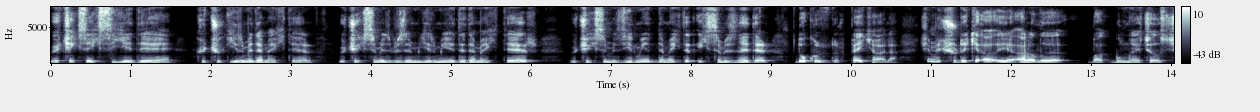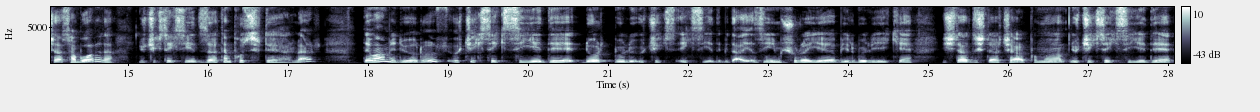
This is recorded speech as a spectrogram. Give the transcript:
3x eksi 7 küçük 20 demektir. 3x'imiz bizim 27 demektir. 3x'imiz 27 demektir. x'imiz nedir? 9'dur. Pekala. Şimdi şuradaki e, aralığı bak bulmaya çalışacağız. Ha bu arada 3x eksi 7 zaten pozitif değerler. Devam ediyoruz. 3x eksi 7 4 bölü 3x eksi 7. Bir daha yazayım şurayı. 1 bölü 2. İçler dışlar çarpımı 3x eksi 7.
